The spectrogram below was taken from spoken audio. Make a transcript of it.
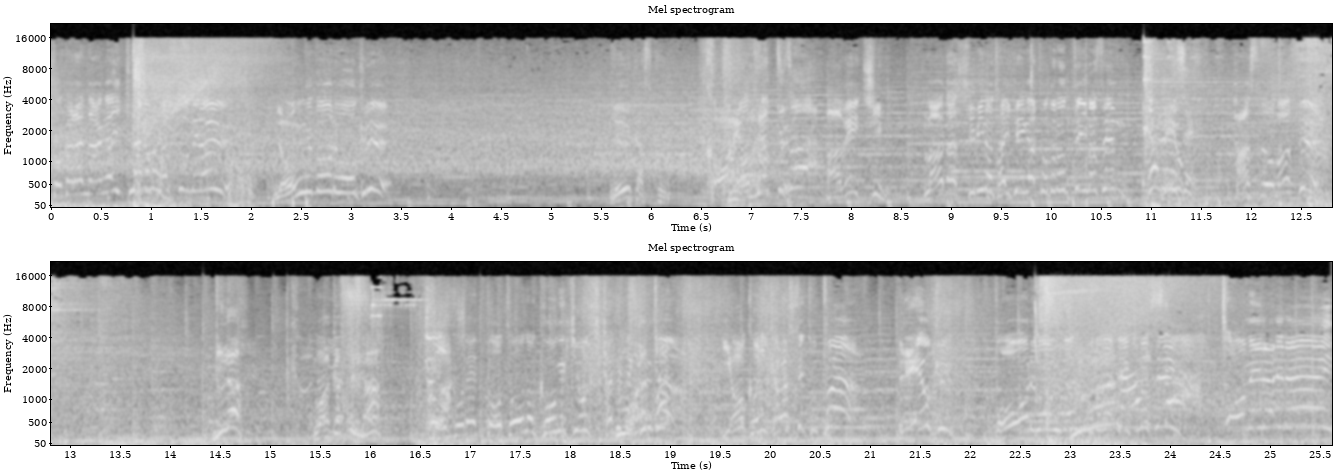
ここから長い距離のパスを狙う。ロングボールを送る。ルーカス君。これをトラップアウェイチーム。まだ守備の体系が整っていません。カメラス。パスを回すみんな分かってるな。ここで怒涛の攻撃を仕掛けてくる。か横にかわして突破。レオ君ボールを奪うことができません。止められない。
